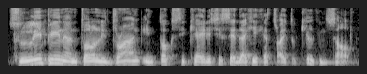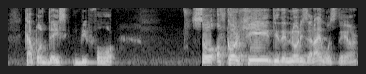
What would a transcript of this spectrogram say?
sleeping and totally drunk, intoxicated. She said that he had tried to kill himself a couple days before. So, of course, he didn't notice that I was there.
